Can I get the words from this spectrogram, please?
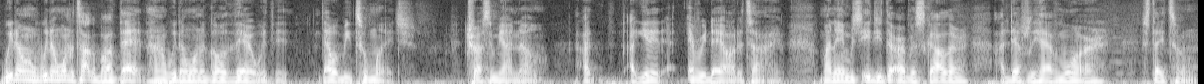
We don't we don't want to talk about that, huh? We don't want to go there with it. That would be too much. Trust me, I know. I I get it every day, all the time. My name is E.G. the Urban Scholar. I definitely have more. Stay tuned.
